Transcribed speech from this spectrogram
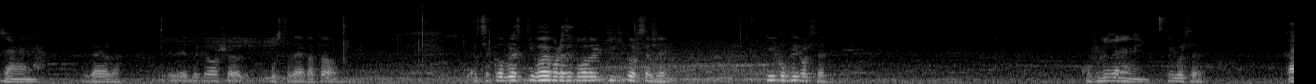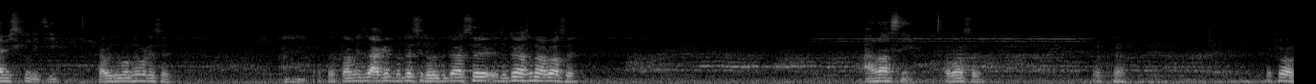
জানে না। জানে না। এদেরকে অবশ্য বুঝতে দেয় না তো। আচ্ছা কবরেজ কীভাবে পাঠাচ্ছে তোমাদের কী কী করছে সে? কী কুফরি করছে? কুফুরি করে নাই। কী করছে? তাবিজ করেছে। তাবিজের মধ্যে পাঠিয়েছে হ্যাঁ। আচ্ছা তাবিজ আগে দুটো ছিল দুটো আছে দুটো আছে না আরও আছে? আরও আছে। আরও আছে? আচ্ছা। এখন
